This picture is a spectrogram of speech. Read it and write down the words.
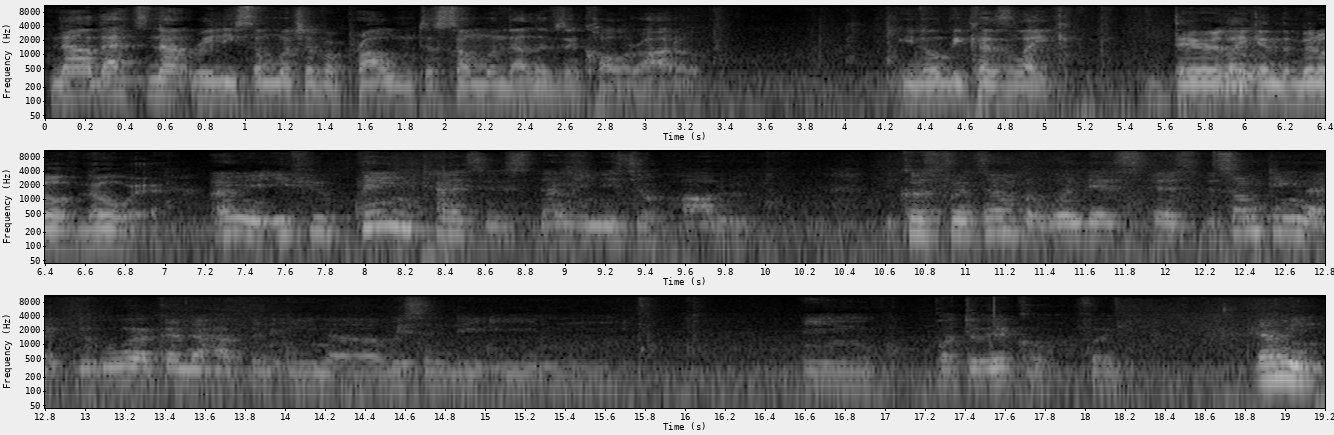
now that's not really so much of a problem to someone that lives in Colorado. You know, because like they're like in the middle of nowhere. I mean, if you're paying taxes, that means it's your problem. Because, for example, when there's, is something like the that happened in uh, recently in in Puerto Rico, for that means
